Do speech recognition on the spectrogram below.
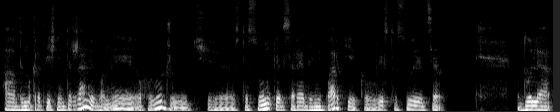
а в демократичній державі, вони охолоджують е, стосунки всередині партії, коли стосується доля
